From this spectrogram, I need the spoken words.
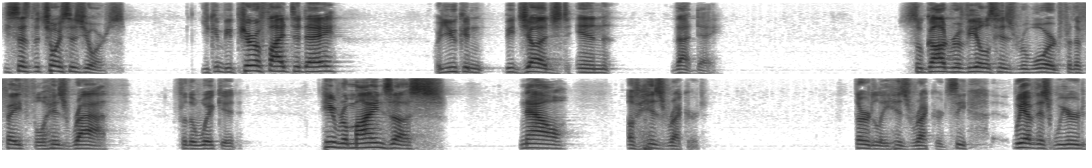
He says the choice is yours. You can be purified today, or you can be judged in that day. So God reveals his reward for the faithful, his wrath for the wicked he reminds us now of his record. Thirdly, his record. See, we have this weird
